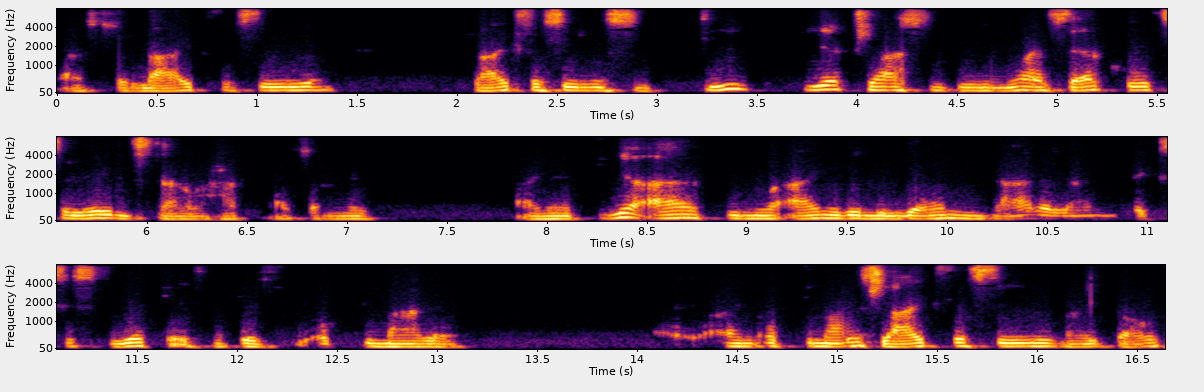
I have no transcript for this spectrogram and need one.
also Leitfossilien. Leitfossilien sind die Tierklassen, die nur eine sehr kurze Lebensdauer hatten, also eine, eine Tierart, die nur einige Millionen Jahre lang existierte, ist natürlich die optimale, ein optimales Leitfossil, weil dort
